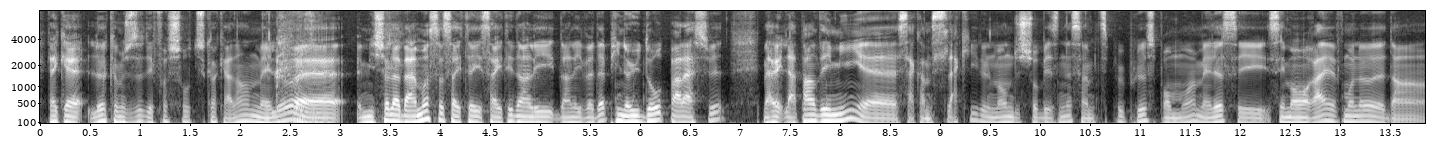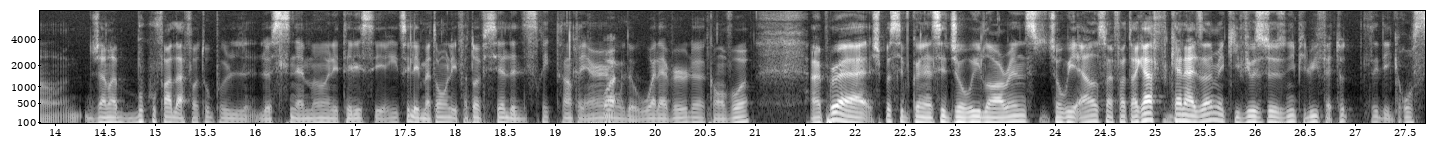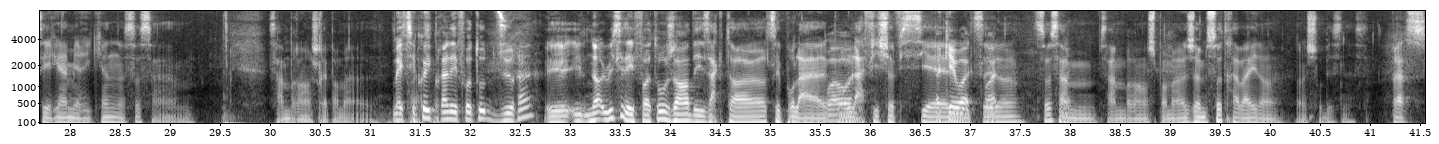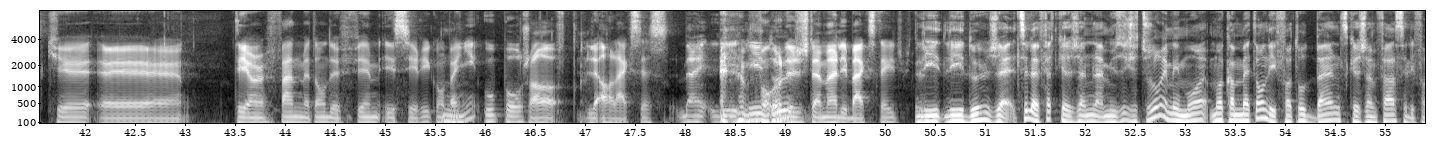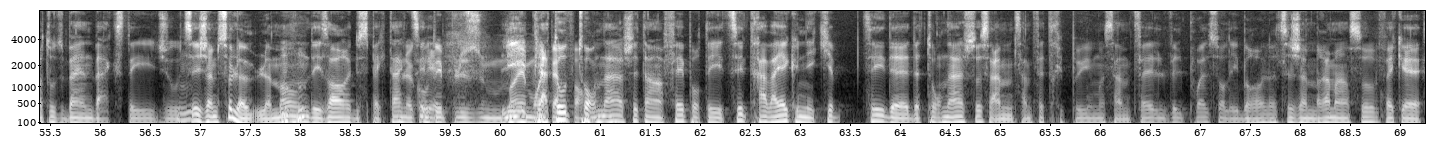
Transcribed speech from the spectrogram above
Fait que là, comme je disais, des fois, je saute du coq à l'âne, mais là, euh, Michel Obama, ça, ça a été, ça a été dans, les, dans les vedettes. Puis il y en a eu d'autres par la suite. Mais avec la pandémie, euh, ça a comme slacké là, le monde du show business un petit peu plus pour moi. Mais là, c'est mon rêve. Moi, là, dans j'aimerais beaucoup faire de la photo pour le, le cinéma, les téléséries. Tu sais, les, mettons, les photos officielles de District 31 Ouais. ou de whatever qu'on voit. Un peu, à- je sais pas si vous connaissez Joey Lawrence, Joey L, c'est un photographe canadien, mais qui vit aux États-Unis, puis lui, il fait toutes des grosses séries américaines. Ça, ça, ça me brancherait pas mal. Mais c'est quoi, il prend des photos durant Et- et- non, lui, c'est des photos genre des acteurs, tu sais, pour la Ouais, pour ouais. l'affiche officielle. Ouais. Ça, ça, me, ça me branche pas mal. J'aime ça travailler dans, dans le show business. Parce que euh, t'es un fan, mettons, de films et séries compagnie, ou pour genre le All Access Ben, les, les Pour deux, le- justement les backstage. Les, les deux, tu sais, le fait que j'aime la musique, j'ai toujours aimé moi. Moi, comme mettons les photos de band, ce que j'aime faire, c'est les photos du band backstage. Ou, tu sais, J'aime ça, le, le monde Mhm. des arts et du spectacle. le côté les- plus ou les moins, plateaux de performant. tournage, tu sais, t'en fais pour tes. Tu sais, travailler avec une équipe sais, de, de tournage, ça, ça me, ça me fait triper. Moi, ça me fait lever le poil sur les bras. Là, J'aime vraiment ça. Fait que.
